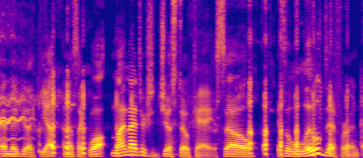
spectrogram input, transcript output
And they'd be like, "Yep." And I was like, "Well, my magic's just okay, so it's a little different."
